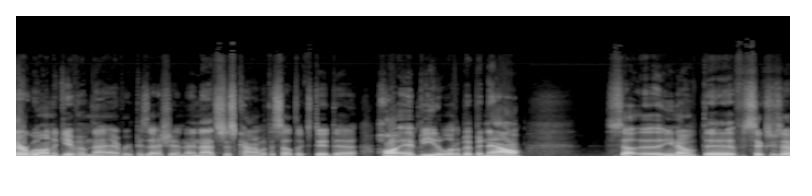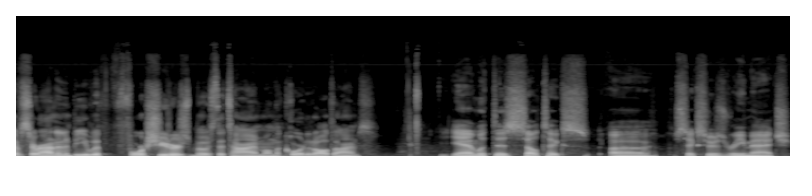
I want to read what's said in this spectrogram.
they're willing to give him that every possession, and that's just kind of what the Celtics did to haunt Embiid a little bit. But now so uh, you know the Sixers have surrounded Embiid with four shooters most of the time on the court at all times. Yeah, and with this Celtics uh, Sixers rematch,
